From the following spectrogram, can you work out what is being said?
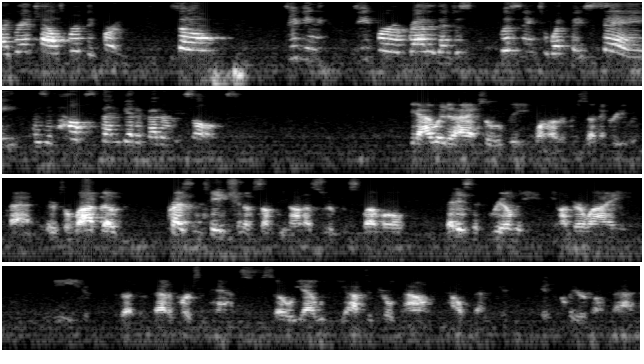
my grandchild's birthday party. So digging deeper rather than just listening to what they say because it helps them get a better result. Yeah, I would absolutely 100% agree with that. There's a lot of presentation of something on a surface level that isn't really the underlying need that, that a person has. So, yeah, you have to drill down and help them get, get clear about that.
